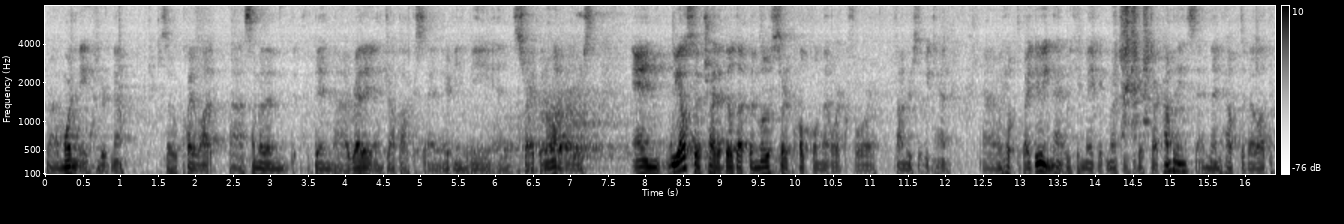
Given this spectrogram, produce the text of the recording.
uh, more than 800 now, so quite a lot. Uh, some of them have been uh, Reddit and Dropbox and Airbnb and Stripe and a lot of others. And we also try to build up the most sort of helpful network for founders that we can. we hope that by doing that, we can make it much easier to start companies and then help develop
